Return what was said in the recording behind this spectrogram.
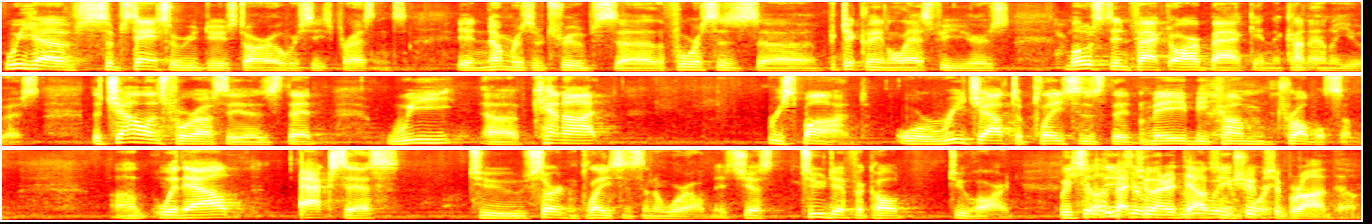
we have substantially reduced our overseas presence in numbers of troops. Uh, the forces, particularly in the last few years, most in fact are back in the continental U.S. The challenge for us is that we cannot respond or reach out to places that may become troublesome uh, without access to certain places in the world. It's just too difficult, too hard. We still so have about 200,000 really troops abroad, though.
